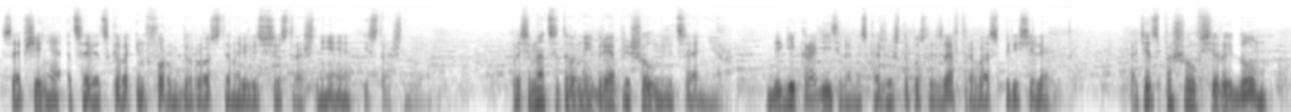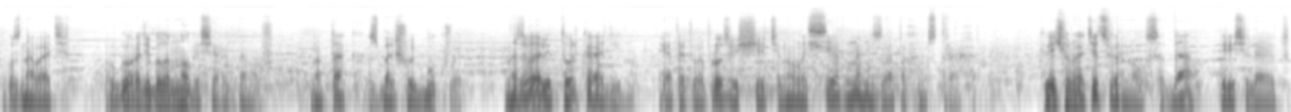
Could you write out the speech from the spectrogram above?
Сообщения от советского информбюро становились все страшнее и страшнее. 18 ноября пришел милиционер. «Беги к родителям и скажи, что послезавтра вас переселяют». Отец пошел в серый дом узнавать. В городе было много серых домов, но так, с большой буквы, называли только один, и от этого прозвища тянуло серным запахом страха. К вечеру отец вернулся. Да, переселяют.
